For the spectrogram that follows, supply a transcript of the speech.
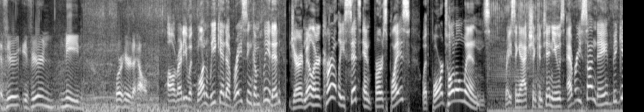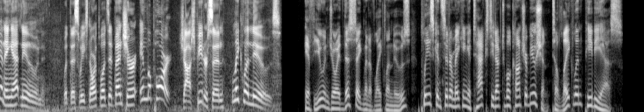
if you're, if you're in need, we're here to help. Already with one weekend of racing completed, Jared Miller currently sits in first place with four total wins. Racing action continues every Sunday beginning at noon. With this week's Northwoods Adventure in LaPorte, Josh Peterson, Lakeland News. If you enjoyed this segment of Lakeland News, please consider making a tax-deductible contribution to Lakeland PBS.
